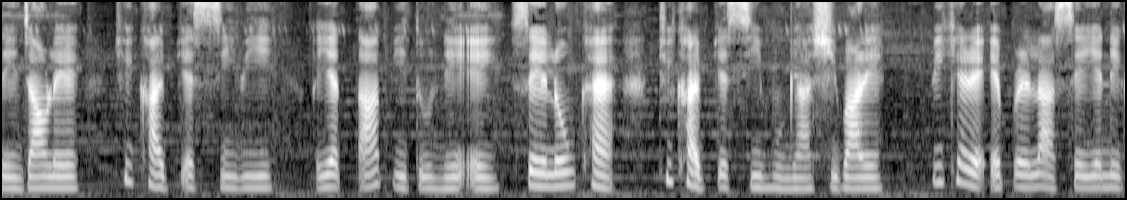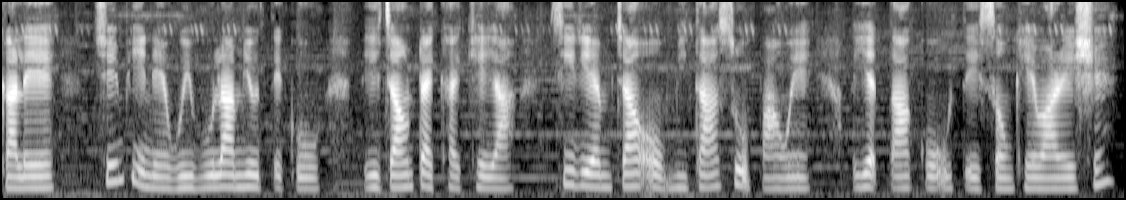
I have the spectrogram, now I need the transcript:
တင်ကျောင်းလည်းထိခိုက်ပျက်စီးပြီးအရက်သားပြည်သူနေအိမ်၁၀လုံးခန့်ထိခိုက်ပျက်စီးမှုများရှိပါတယ်။ပြီးခဲ့တဲ့ဧပြီလ10ရက်နေ့ကလည်းချင်းပြည်နယ်ဝေဘူလာမြို့တစ်ကိုလေကြောင်းတိုက်ခိုက်ခဲ့ရာ CDM ကျောင်းအုပ်မိသားစုပါဝင်အရက်သားကိုဦးသေဆုံးခဲ့ပါတယ်ရှင်။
